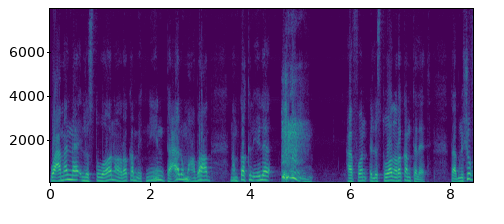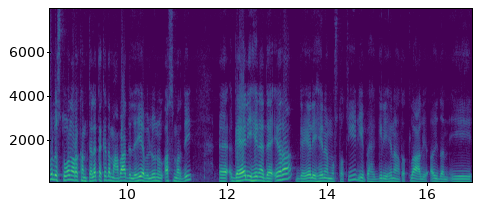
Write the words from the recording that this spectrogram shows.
وعملنا الأسطوانة رقم اتنين. تعالوا مع بعض ننتقل إلى عفوا الأسطوانة رقم ثلاثة طب نشوف الأسطوانة رقم ثلاثة كده مع بعض اللي هي باللون الأسمر دي. آه جايالي هنا دائرة جايالي هنا مستطيل. يبقى هتجيلي هنا هتطلع لي أيضا إيه؟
